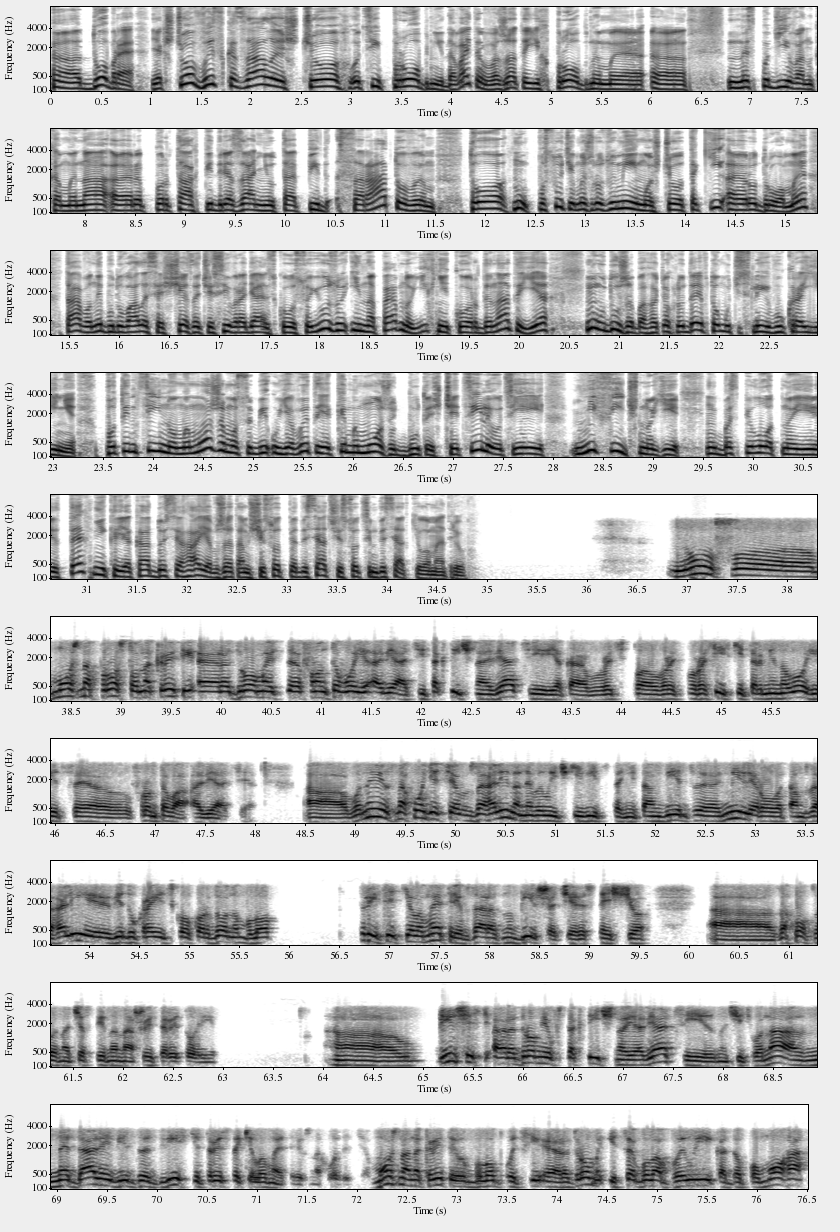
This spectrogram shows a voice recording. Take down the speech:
Е, Добре, якщо ви сказали, що оці пробні, давайте вважати їх пробними е, несподіванками на аеропортах під Рязанню та під Саратовим, то ну по суті, ми ж розуміємо, що такі аеродроми та вони будувалися ще за часів радянського союзу, і напевно їхні координати є ну у дуже багатьох людей, в тому числі і в Україні. Потенційно, ми можемо собі уявити, якими можуть бути ще цілі у цієї міфічної безпілотної техніки, яка досягає вже там 650-670 кілометрів. Ну, можна просто накрити аеродроми фронтової авіації, тактичної авіації, яка в російській термінології це фронтова авіація. А вони знаходяться взагалі на невеличкій відстані. Там від е, Міллерова, там взагалі від українського кордону було 30 кілометрів. Зараз ну більше через те, що а, захоплена частина нашої території. А, Більшість аеродромів тактичної авіації, значить, вона не далі від 200-300 кілометрів знаходиться. Можна накрити було б оці аеродроми, і це була велика допомога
